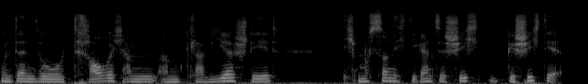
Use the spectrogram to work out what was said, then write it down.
und dann so traurig am, am Klavier steht, ich muss doch nicht die ganze Schicht, Geschichte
